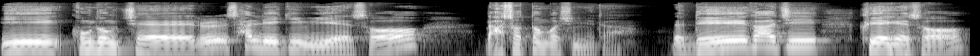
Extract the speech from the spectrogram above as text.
이 공동체를 살리기 위해서 나섰던 것입니다. 네 가지 그에게서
